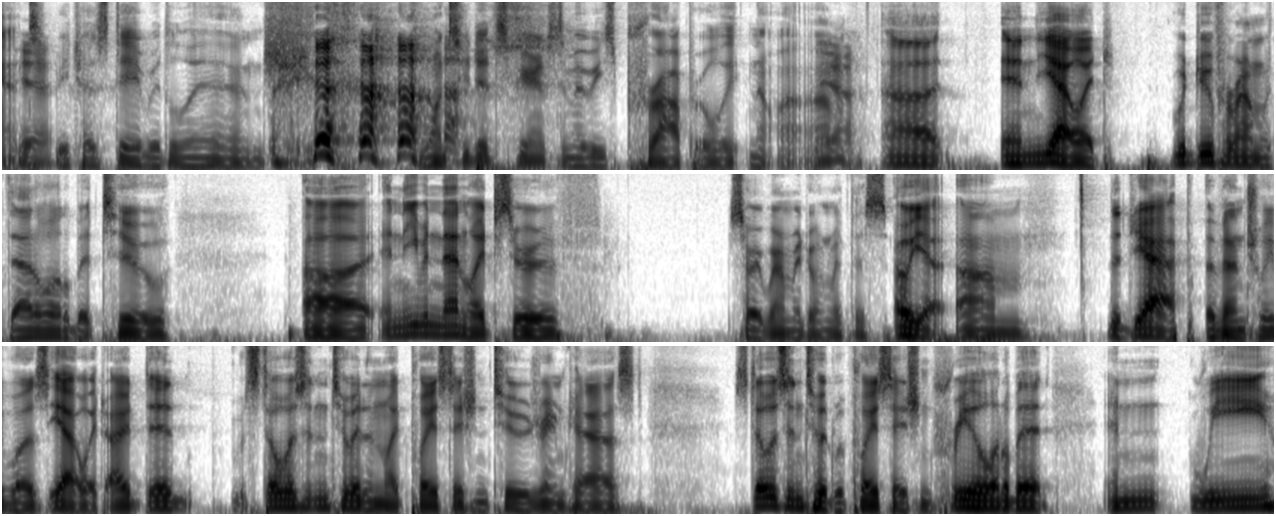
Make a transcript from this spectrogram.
can't Yeah. because David Lynch wants you to experience the movies properly. No, uh, um, Yeah. Uh, and yeah, like would goof around with that a little bit too. Uh, and even then, like sort of. Sorry, where am I going with this? Oh yeah, um, the Jap eventually was yeah. Like I did, still was into it in like PlayStation Two, Dreamcast. Still was into it with PlayStation Three a little bit, and we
